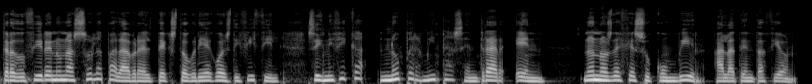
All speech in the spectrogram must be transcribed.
Traducir en una sola palabra el texto griego es difícil. Significa no permitas entrar en, no nos dejes sucumbir a la tentación.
